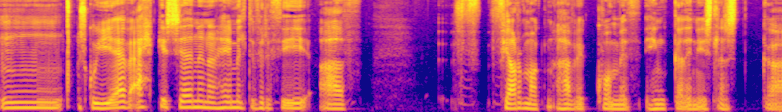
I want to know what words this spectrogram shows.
Mm, sko ég hef ekki séð neinar heimildi fyrir því að fjármagn hafi komið hingað inn í íslenska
